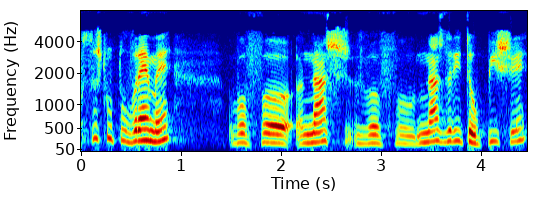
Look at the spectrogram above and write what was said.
В същото време в, наш, в наш зрител пише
